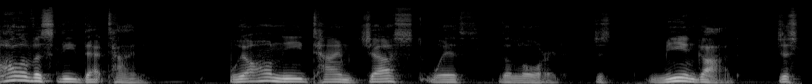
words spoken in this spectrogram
All of us need that time. We all need time just with the Lord, just me and God just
